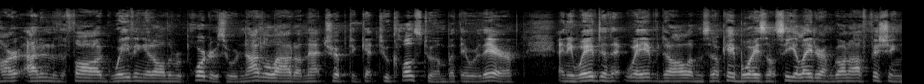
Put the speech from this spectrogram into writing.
out into the fog, waving at all the reporters who were not allowed on that trip to get too close to him, but they were there. And he waved at, waved at all of them and said, "Okay, boys, I'll see you later. I'm going off fishing."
